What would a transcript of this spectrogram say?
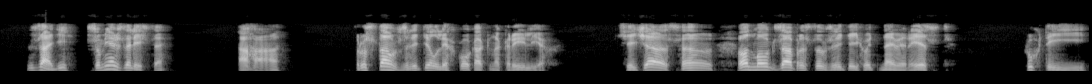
— Сзади. Сумеешь залезть-то? — Ага. Рустам взлетел легко, как на крыльях. Сейчас а, он мог запросто взлететь хоть на Эверест. — Ух ты!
